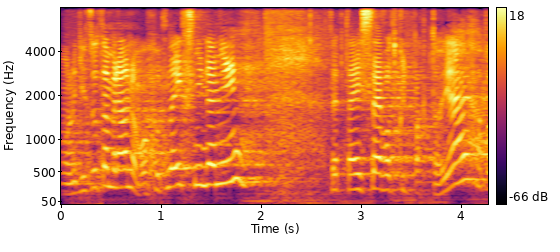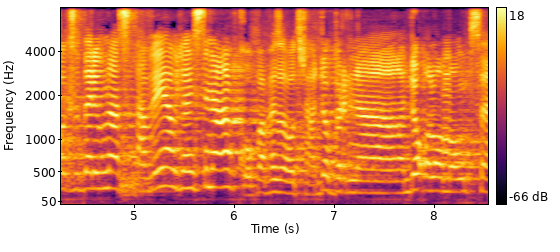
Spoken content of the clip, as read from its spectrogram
Lidi to tam ráno ochutnají k snídani, zeptají se, odkud pak to je, a pak se tady u nás staví a udělají si nákup a vezou třeba do Brna, do Olomouce,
